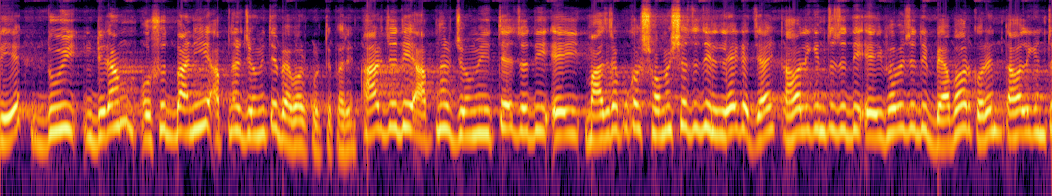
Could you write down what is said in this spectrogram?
দিয়ে দুই ড্রাম ওষুধ বানিয়ে আপনার জমিতে ব্যবহার করতে পারেন। আর যদি আপনার জমিতে যদি এই মাজরা পোকার সমস্যা যদি লেগে যায়, তাহলে কিন্তু যদি এইভাবে যদি ব্যবহার করেন, তাহলে কিন্তু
